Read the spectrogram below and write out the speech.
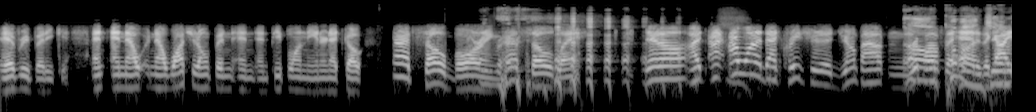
Everybody can, and and now now watch it open, and and people on the internet go, that's so boring. That's so lame. you know, I, I I wanted that creature to jump out and rip Oh, off the head on, of the Jim. guy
